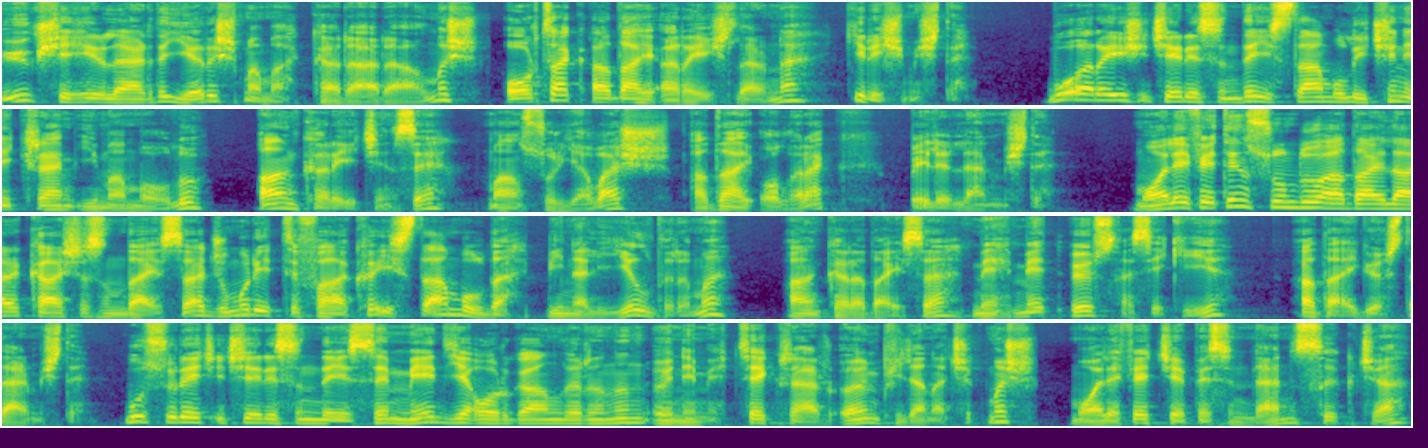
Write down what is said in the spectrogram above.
büyük şehirlerde yarışmama kararı almış, ortak aday arayışlarına girişmişti. Bu arayış içerisinde İstanbul için Ekrem İmamoğlu, Ankara içinse Mansur Yavaş aday olarak belirlenmişti. Muhalefetin sunduğu adaylar karşısındaysa Cumhur İttifakı İstanbul'da Binali Yıldırım'ı, Ankara'da ise Mehmet Özhaseki'yi aday göstermişti. Bu süreç içerisinde ise medya organlarının önemi tekrar ön plana çıkmış, muhalefet cephesinden sıkça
